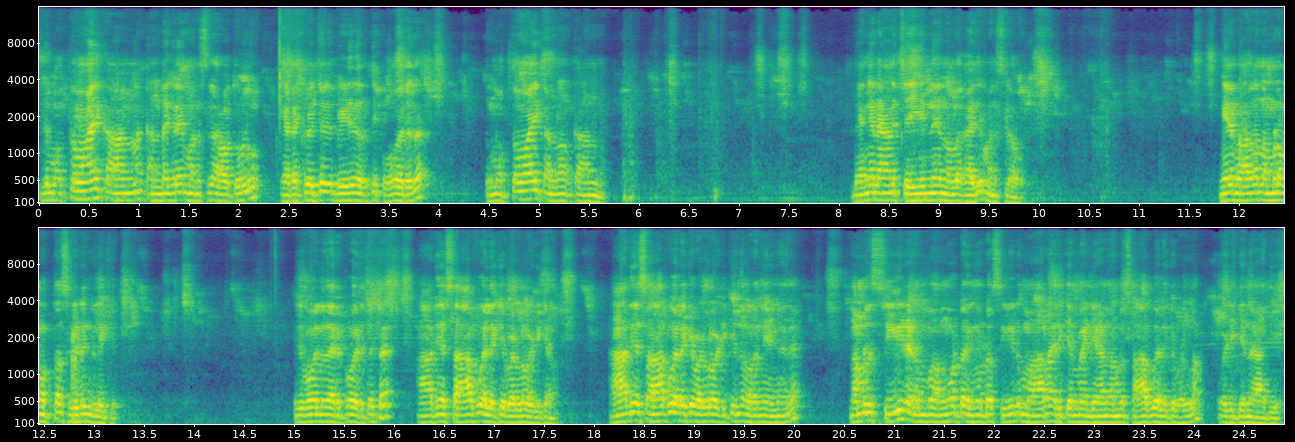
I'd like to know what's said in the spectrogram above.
ഇത് മൊത്തമായി കാണണം കണ്ടെങ്കിലേ മനസ്സിലാവത്തുള്ളൂ ഇടയ്ക്ക് വെച്ച് വീട് നിർത്തി പോകരുത്. ഇത് മൊത്തമായി കണ്ണ കാണണം. ഇതെങ്ങനെയാണ് ചെയ്യുന്നത് എന്നുള്ള കാര്യം മനസ്സിലാവും. ഇങ്ങനെ ഭാഗം നമ്മുടെ മൊത്തം സീഡും കിളിക്കും. ഇതുപോലെ നിരപ്പ് വരുത്തിട്ട് ആദ്യം സാബു ഇലയ്ക്ക് വെള്ളം ഒഴിക്കണം. ആദ്യം സാബു ഇലയ്ക്ക് വെള്ളം ഒഴിക്കുന്നു പറഞ്ഞു കഴിഞ്ഞാൽ നമ്മൾ സീഡ് ഇടുമ്പോൾ അങ്ങോട്ടോ ഇങ്ങോട്ടോ സീഡ് മാറാതിരിക്കാൻ വേണ്ടിയാണ് നമ്മൾ സാബു ഇലയ്ക്ക് വെള്ളം ഒഴിക്കുന്നത് ആദ്യം.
